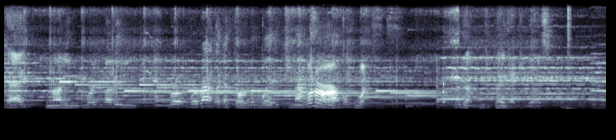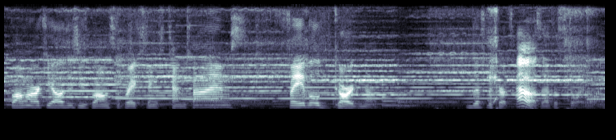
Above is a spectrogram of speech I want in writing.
okay. We're not even. We're not even. We're, we're about like a third of the way to maximum What are our level. quests? Okay, we should pay attention to this. Bomber archaeologists use bombs to break things ten times. Fabled gardener. Lift the curse. Oh, so that's a storyline.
